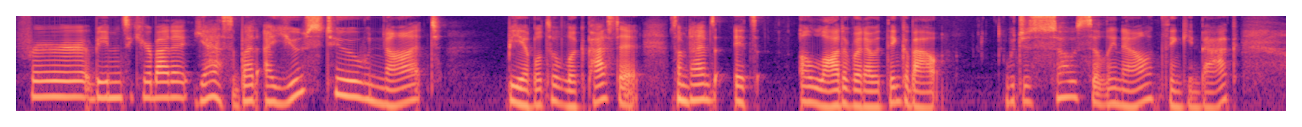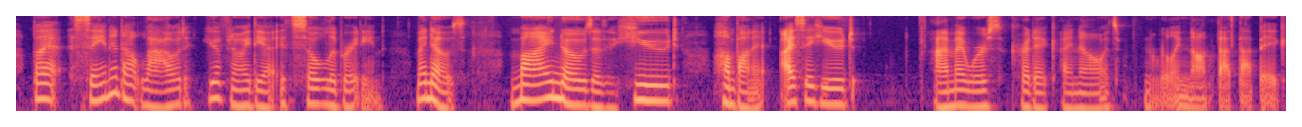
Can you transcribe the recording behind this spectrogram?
for being insecure about it? Yes but i used to not be able to look past it. Sometimes it's a lot of what i would think about which is so silly now thinking back. But saying it out loud, you have no idea. It's so liberating. My nose. My nose has a huge hump on it. I say huge. I'm my worst critic. I know it's really not that that big.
